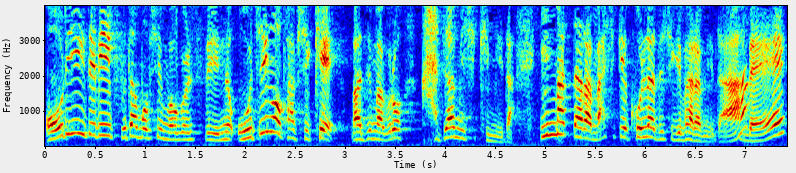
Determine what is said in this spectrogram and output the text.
어린이들이 부담 없이 먹을 수 있는 오징어 밥식혜, 마지막으로 가자미 식혜입니다. 입맛 따라 맛있게 골라 드시기 바랍니다. 네.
